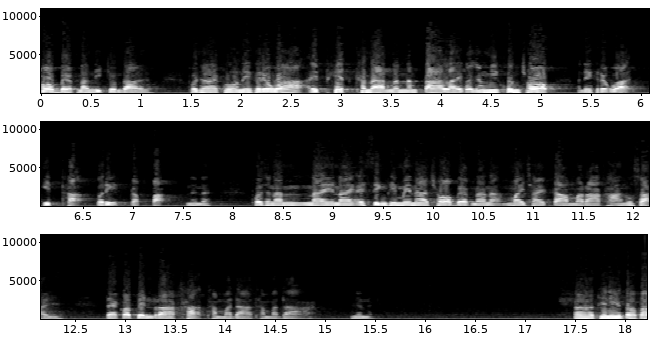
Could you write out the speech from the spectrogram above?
ชอบแบบนั้นอีกจนได้ เพราะฉะนั้นพวกนี้เขาเรียกว่าไอ้เผ็ดขนาดนั้นน้ำตาไหลก็ยังมีคนชอบ อันนี้เรียกว่า อิทธปริกับปะเนี่ยนะเพราะฉะนั้นในในไอ้สิ่งที่ไม่น่าชอบแบบนั้นอะ ไม่ใช่การมาราคานุสัย แต่ก็เป็นราคะธรรมดาธรรมดาเนี่ยนะทีนี้ต่อไป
